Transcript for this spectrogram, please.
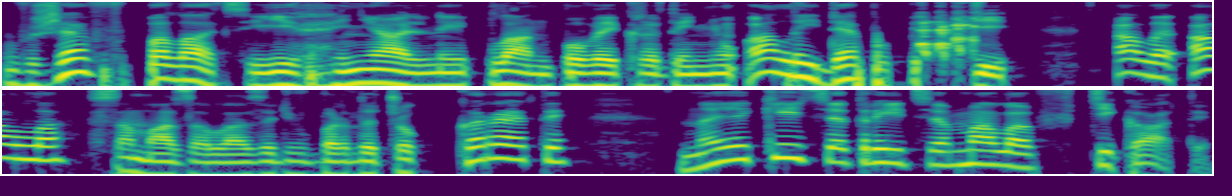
Вже в палаці їх геніальний план по викраденню Алли йде по пі. Але Алла сама залазить в бардачок карети, на який ця трійця мала втікати.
